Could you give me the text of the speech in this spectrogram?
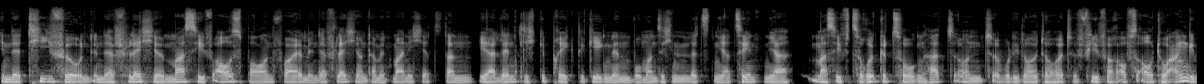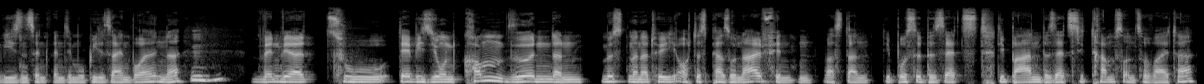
in der Tiefe und in der Fläche massiv ausbauen, vor allem in der Fläche. Und damit meine ich jetzt dann eher ländlich geprägte Gegenden, wo man sich in den letzten Jahrzehnten ja massiv zurückgezogen hat und wo die Leute heute vielfach aufs Auto angewiesen sind, wenn sie mobil sein wollen. Ne? Mhm. Wenn wir zu der Vision kommen würden, dann müssten wir natürlich auch das Personal finden, was dann die Busse besetzt, die Bahnen besetzt, die Trams und so weiter.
